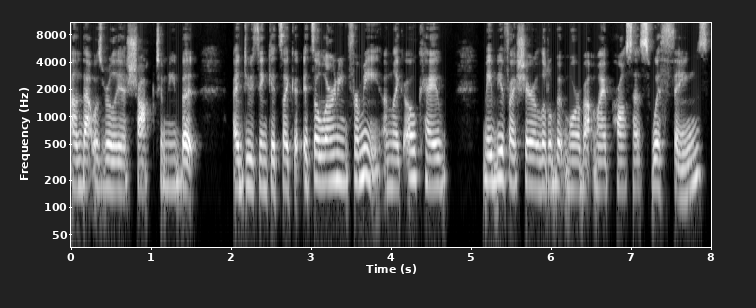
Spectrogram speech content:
Um, that was really a shock to me. But I do think it's like, it's a learning for me. I'm like, okay, maybe if I share a little bit more about my process with things,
